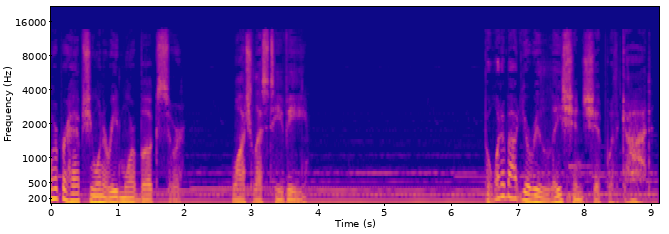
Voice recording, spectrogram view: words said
Or perhaps you want to read more books or watch less TV. But what about your relationship with God?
